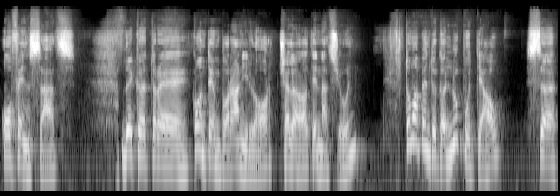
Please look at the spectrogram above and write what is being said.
ofensați de către contemporanii lor, celelalte națiuni, tocmai pentru că nu puteau să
